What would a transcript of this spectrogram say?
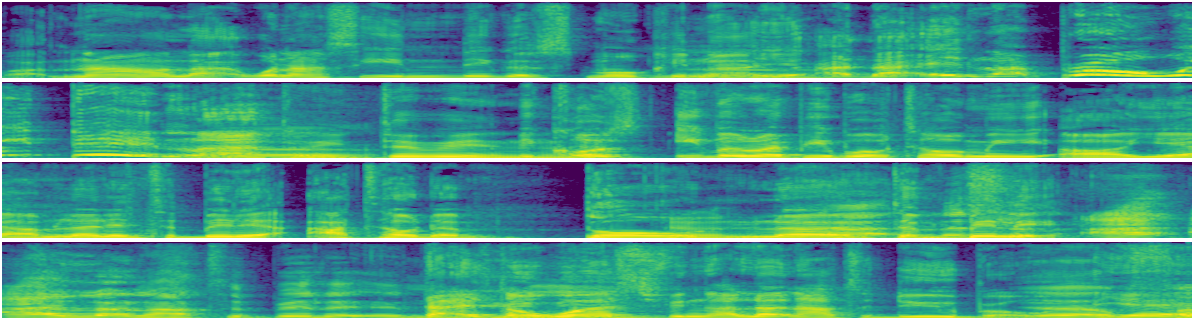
But now, like when I see niggas smoking, like, yeah, like, it's like, bro, what you doing? Like, What are you doing? because even when people tell me, "Oh yeah, I'm learning to bill it," I tell them, "Don't learn Like, to listen, bill it." I, I learned how to bill it. In That is the worst thing I learned how to do, bro. Yeah, Yeah,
